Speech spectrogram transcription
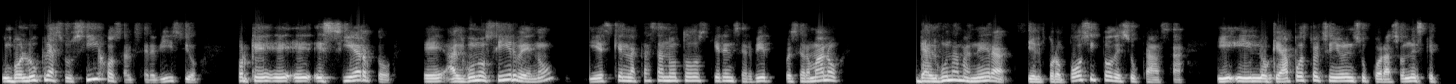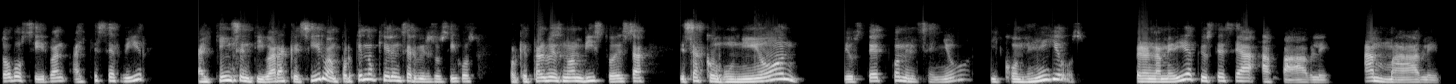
involucre a sus hijos al servicio, porque eh, eh, es cierto, eh, algunos sirven, ¿no? Y es que en la casa no todos quieren servir. Pues hermano, de alguna manera, si el propósito de su casa y, y lo que ha puesto el Señor en su corazón es que todos sirvan, hay que servir, hay que incentivar a que sirvan. ¿Por qué no quieren servir sus hijos? porque tal vez no han visto esa, esa comunión de usted con el Señor y con ellos. Pero en la medida que usted sea afable, amable,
